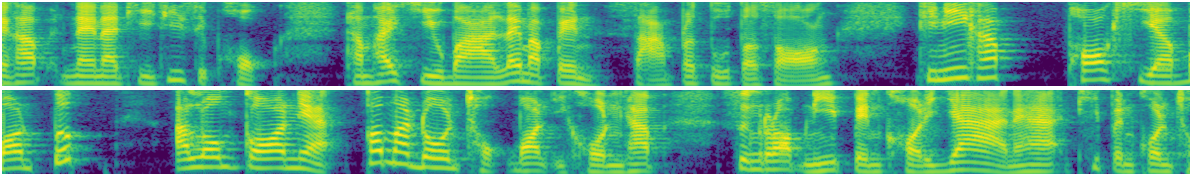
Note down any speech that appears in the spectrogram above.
นะครับในนาทีที่ 16ทำให้คิวบาไล่มาเป็น 3 ประตูต่อ 2 ทีนี้ครับพอเขี่ยบอลปุ๊บอลงกรเนี่ยก็มาโดนฉกบอลอีกคนครับ ซึ่งรอบนี้เป็นคอริยานะฮะที่เป็นคนฉ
